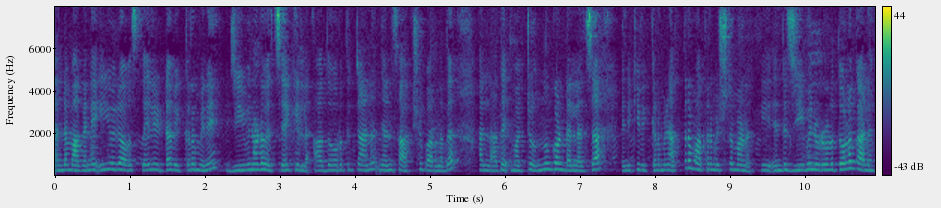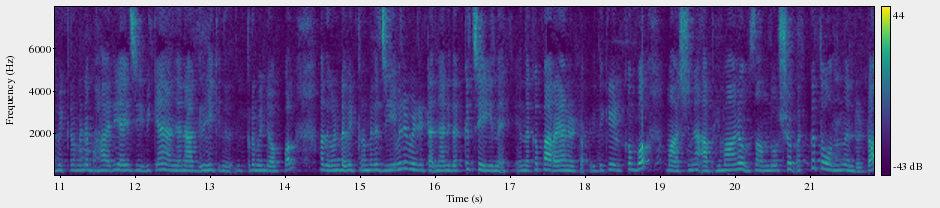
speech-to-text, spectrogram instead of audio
തന്റെ മകനെ ഈ ഒരു അവസ്ഥയിലിട്ട വിക്രമിനെ ജീവനോട് വെച്ചേക്കില്ല. അതോർത്തിട്ടാണ് ഞാൻ സാക്ഷി പറഞ്ഞത്. അല്ലാതെ മറ്റൊന്നും കൊണ്ടല്ല അച്ഛാ. എനിക്ക് വിക്രമിനെ അത്രമാത്രം ഇഷ്ടമാണ്. എന്റെ ജീവനുള്ളിടത്തോളം കാലം വിക്രമിനെ ഭാര്യയായി ജീവിക്കാനാണ് ഞാൻ ആഗ്രഹിക്കുന്നത്. വിക്രമിന്റെ ഒപ്പം. അതുകൊണ്ട് വിക്രമിന്റെ ജീവന് വേണ്ടിയിട്ടാണ് ഞാൻ ഇതൊക്കെ ചെയ്യുന്നത് എന്നൊക്കെ പറയാൻ കേട്ടോ ഇത് കേൾക്കുമ്പോൾ മാഷിന് അഭിമാനവും സന്തോഷവും ഒക്കെ തോന്നുന്നുണ്ട് കേട്ടോ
